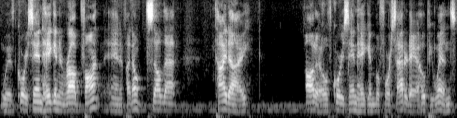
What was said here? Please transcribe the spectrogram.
with Corey Sandhagen and Rob Font. And if I don't sell that tie dye auto of Corey Sandhagen before Saturday, I hope he wins.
